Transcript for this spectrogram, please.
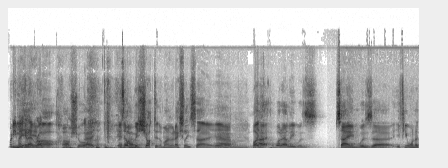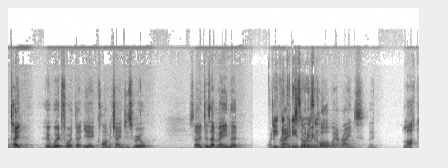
What do you make of that, Rob? Oh, I'm not sure. uh, I'm a bit shocked at the moment, actually. So, yeah. Um, I- no, what Ali was saying was, uh, if you want to take her word for it that yeah, climate change is real. So does that mean that? When Do you it think it rains- is or what do isn't? we call it when it rains then? luck.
